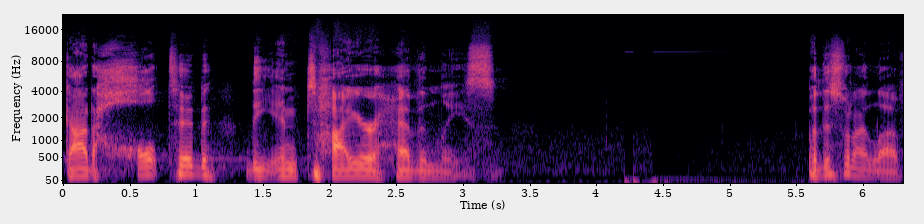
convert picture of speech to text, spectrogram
God halted the entire heavenlies. But this is what I love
